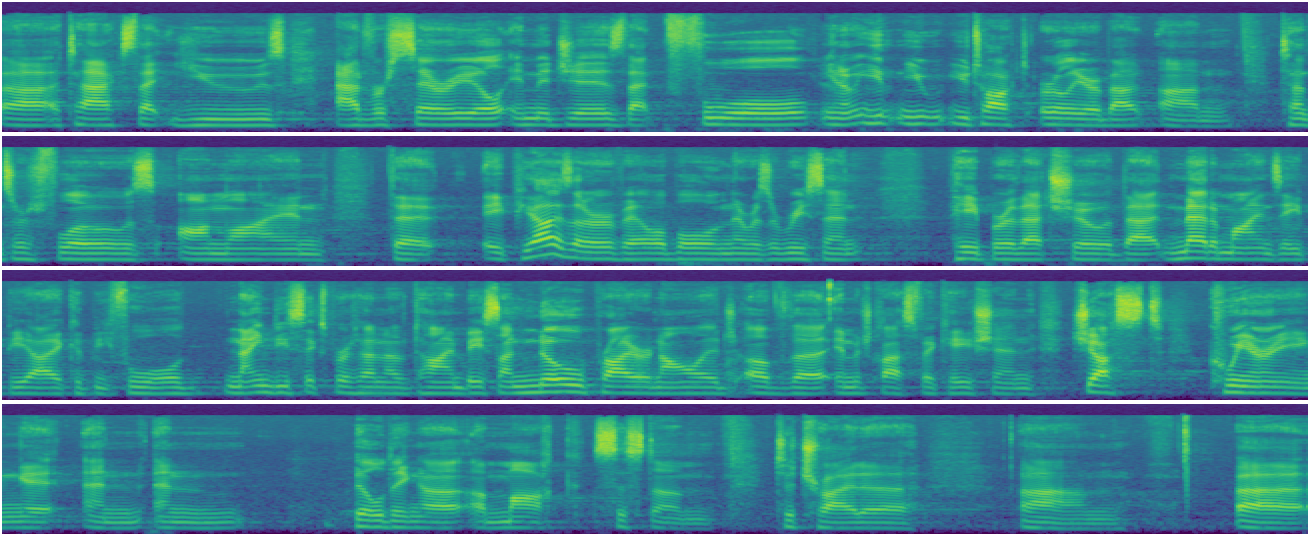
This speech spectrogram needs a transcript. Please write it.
uh, attacks that use adversarial images that fool, you know, you, you, talked earlier about um, TensorFlow's online, the APIs that are available, and there was a recent paper that showed that MetaMind's API could be fooled 96% of the time based on no prior knowledge of the image classification, just querying it and, and building a, a mock system to try to um, uh,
